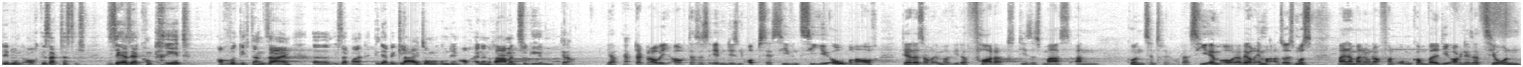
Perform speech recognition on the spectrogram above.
den du auch gesagt hast, ich sehr, sehr konkret auch wirklich dann sein, äh, ich sag mal, in der Begleitung, um dem auch einen Rahmen zu geben. Genau. Ja, ja, da glaube ich auch, dass es eben diesen obsessiven CEO braucht, der das auch immer wieder fordert, dieses Maß an Kundenzentrierung oder CMO oder wer auch immer. Also es muss meiner Meinung nach von oben kommen, weil die Organisation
